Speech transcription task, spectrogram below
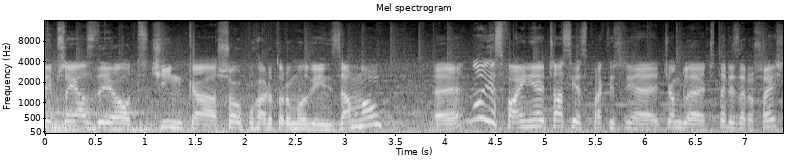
Cztery przejazdy odcinka show Pucharu Toru Modlin za mną. E, No jest fajnie, czas jest praktycznie ciągle 4.06,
